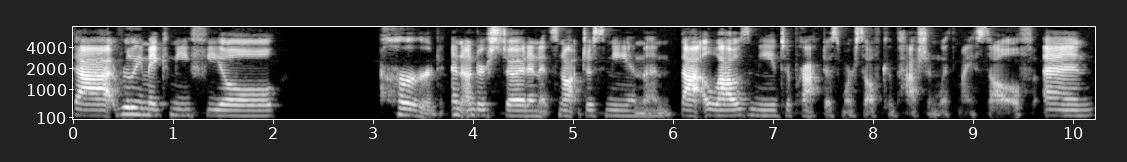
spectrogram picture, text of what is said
that really make me feel heard and understood and it's not just me and then that allows me to practice more self-compassion with myself. And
